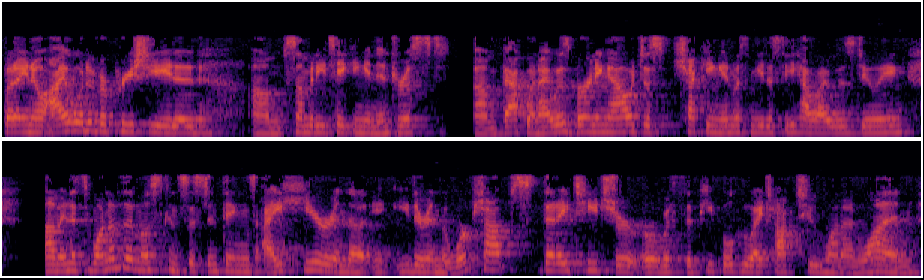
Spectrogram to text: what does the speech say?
But I know I would have appreciated um, somebody taking an interest um, back when I was burning out, just checking in with me to see how I was doing. Um, and it's one of the most consistent things I hear in the either in the workshops that I teach or, or with the people who I talk to one on one.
